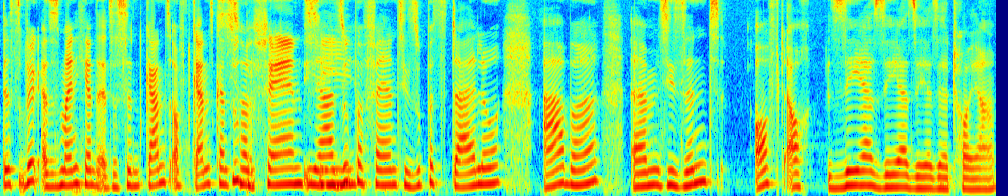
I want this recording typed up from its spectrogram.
das wirkt, also das meine ich ganz ehrlich, das sind ganz oft ganz, ganz Super tolle. fancy. Ja, super fancy, super stylo. Aber ähm, sie sind oft auch sehr, sehr, sehr, sehr teuer.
